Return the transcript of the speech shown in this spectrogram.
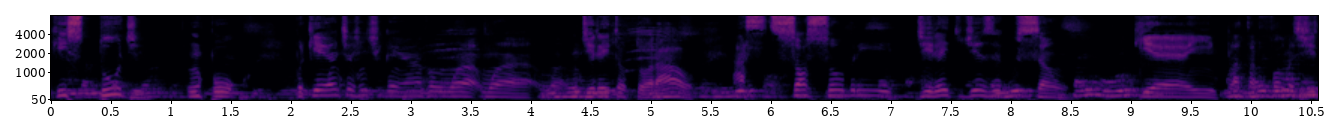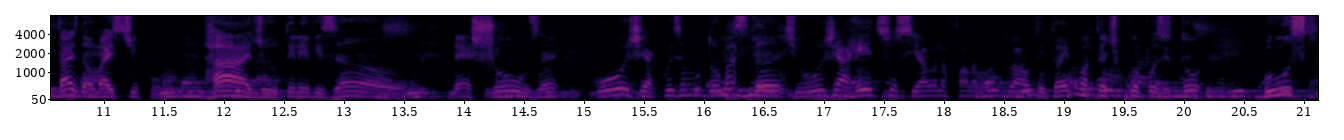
que estude um pouco porque antes a gente ganhava uma, uma, uma, um direito autoral só sobre direito de execução, que é em plataformas digitais, não, mas tipo rádio, televisão, né, shows, né? Hoje a coisa mudou bastante. Hoje a rede social ela fala muito alto. Então é importante que o compositor busque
